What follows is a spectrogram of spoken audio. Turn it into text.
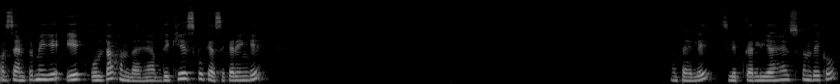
और सेंटर में ये एक उल्टा फंदा है। आप देखिए इसको कैसे करेंगे। पहले स्लिप कर लिया है उस फंदे को।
